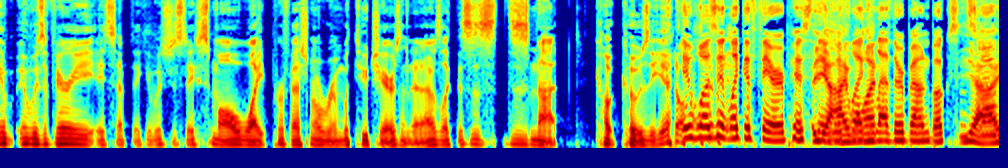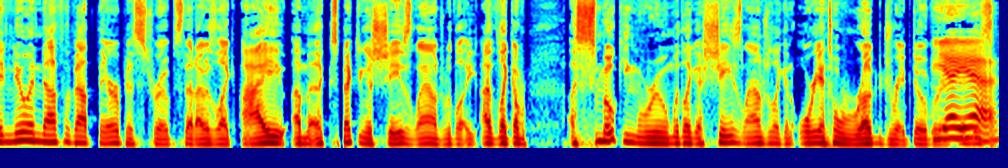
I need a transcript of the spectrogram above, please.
it it was a very aseptic. It was just a small white professional room with two chairs in it. I was like, this is this is not co- cozy at all. It wasn't like a therapist thing Yeah, with I like want- leather bound books and yeah, stuff. I knew enough about therapist tropes that I was like, I am expecting a chaise lounge with like like a a smoking room with like a chaise lounge with like an oriental rug draped over it. Yeah, yeah.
